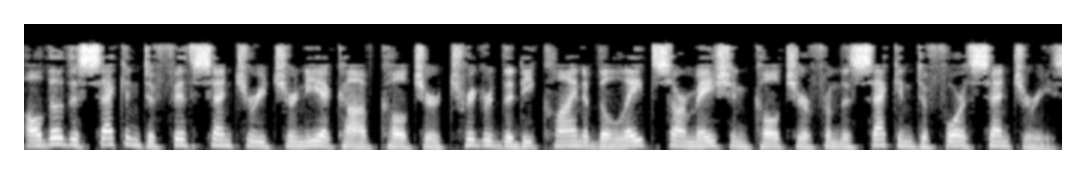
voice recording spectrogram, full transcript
Although the 2nd to 5th century Chernyakhov culture triggered the decline of the late Sarmatian culture from the 2nd to 4th centuries,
